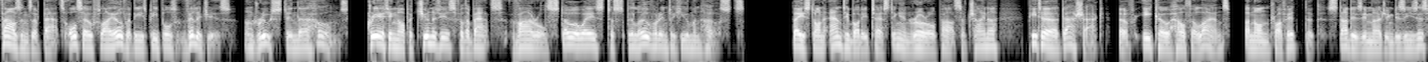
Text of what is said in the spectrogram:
Thousands of bats also fly over these people's villages and roost in their homes, creating opportunities for the bats' viral stowaways to spill over into human hosts. Based on antibody testing in rural parts of China, Peter Daszak of Eco Health Alliance, a non-profit that studies emerging diseases,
